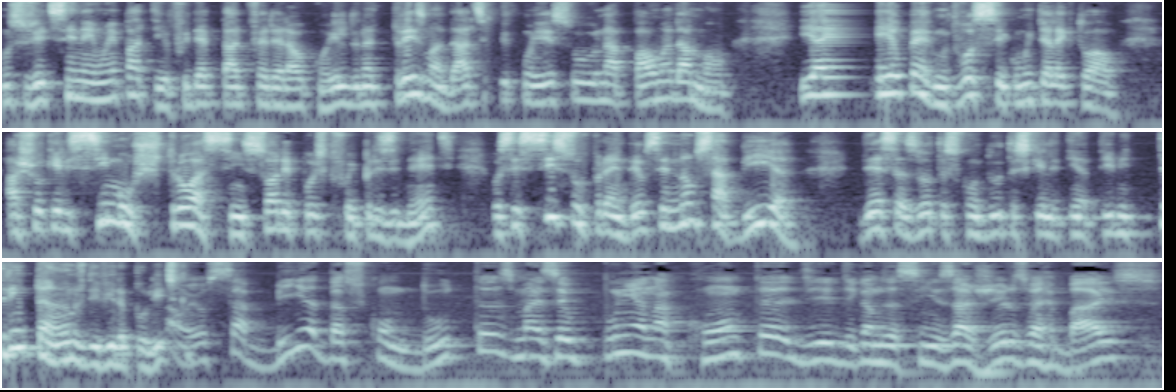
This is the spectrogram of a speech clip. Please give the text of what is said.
um sujeito sem nenhuma empatia. Eu fui deputado federal com ele durante três mandatos e conheço na palma da mão. E aí eu pergunto, você, como intelectual, achou que ele se mostrou assim só depois que foi presidente? Você se surpreendeu? Você não sabia dessas outras condutas que ele tinha tido em 30 anos de vida política? Não, eu sabia das condutas, mas eu punha na conta de, digamos assim, exageros verbais,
